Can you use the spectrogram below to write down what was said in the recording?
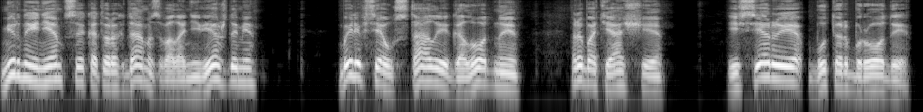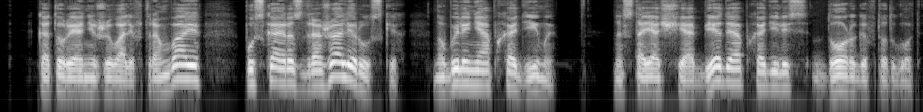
Мирные немцы, которых дама звала невеждами, были все усталые, голодные, работящие, и серые бутерброды, которые они жевали в трамвае, пускай раздражали русских, но были необходимы. Настоящие обеды обходились дорого в тот год.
